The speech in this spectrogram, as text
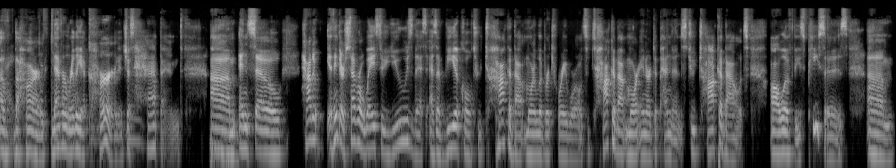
of right. the harm never really occurred. It just mm-hmm. happened. Um, and so how do I think there are several ways to use this as a vehicle to talk about more liberatory worlds, to talk about more interdependence, to talk about all of these pieces. Um,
